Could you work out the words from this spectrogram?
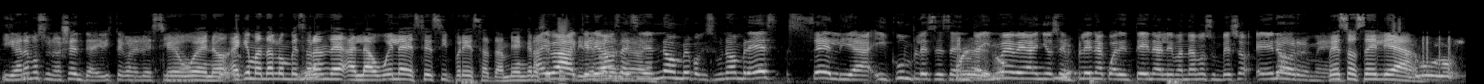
Y ganamos un oyente ahí, viste, con el vecino. Qué bueno. Hay que mandarle un beso grande a la abuela de Ceci Presa también. Que nos Ahí está va, que le vamos a decir el nombre porque su nombre es Celia y cumple 69 Bueno, años en plena cuarentena. Le mandamos un beso enorme. Beso, Celia. Saludos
